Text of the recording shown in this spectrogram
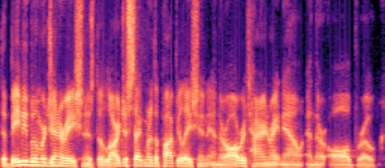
the baby boomer generation is the largest segment of the population, and they're all retiring right now, and they're all broke.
